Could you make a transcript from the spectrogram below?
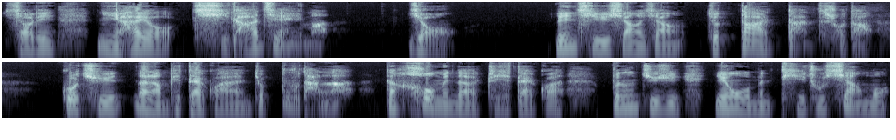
小林，你还有其他建议吗？”有。林奇宇想想，就大胆的说道：“过去那两批贷款就不谈了，但后面的这些贷款不能继续由我们提出项目，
